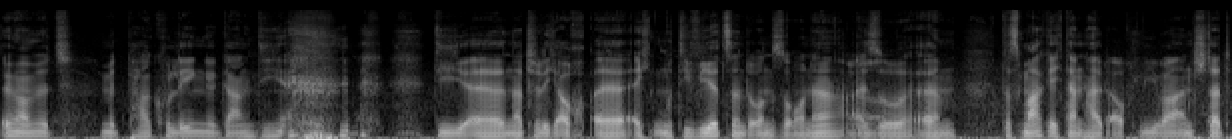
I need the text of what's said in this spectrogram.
immer mit mit ein paar Kollegen gegangen, die, die äh, natürlich auch äh, echt motiviert sind und so, ne? Ja. Also ähm, das mag ich dann halt auch lieber, anstatt,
